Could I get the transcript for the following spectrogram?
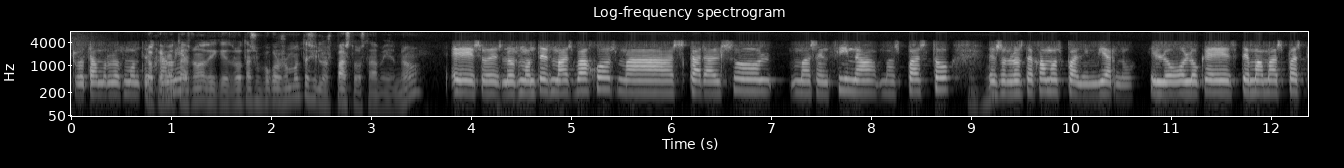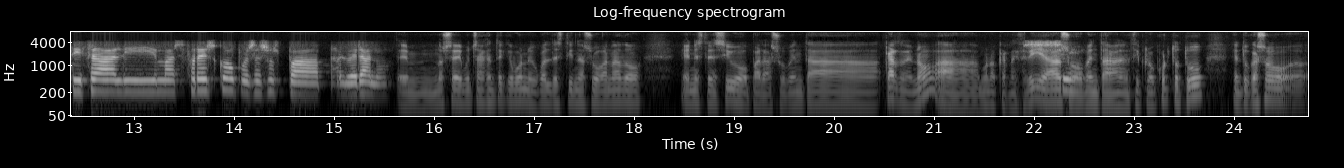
Rotamos los montes Lo que también. rotas, ¿no? De que rotas un poco los montes y los pastos también, ¿no? Eso es, los montes más bajos, más cara al sol, más encina, más pasto, esos los dejamos para el invierno. Y luego lo que es tema más pastizal y más fresco, pues eso es para el verano. Em, no sé, hay mucha gente que, bueno, igual destina su ganado en extensivo para su venta carne, ¿no? A, bueno, carnicerías o venta en ciclo corto. Tú, en tu caso,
